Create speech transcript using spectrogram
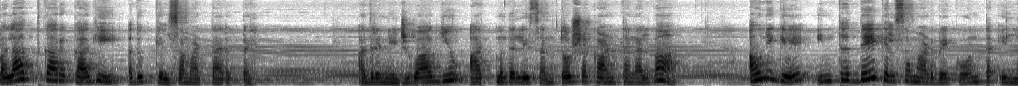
ಬಲಾತ್ಕಾರಕ್ಕಾಗಿ ಅದು ಕೆಲಸ ಮಾಡ್ತಾ ಇರುತ್ತೆ. ಆದರೆ ನಿಜವಾಗಿಯೂ ಆತ್ಮದಲ್ಲಿ ಸಂತೋಷ ಕಾಣ್ತಾನಲ್ವಾ? ಅವನಿಗೆ ಇಂಥದ್ದೇ ಕೆಲಸ ಮಾಡಬೇಕು ಅಂತ ಇಲ್ಲ.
